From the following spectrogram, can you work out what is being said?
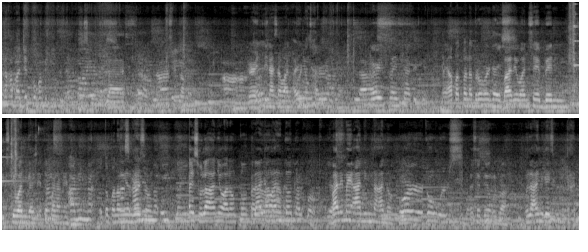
Naka-budget po kami dito. Plus, Plus, wait lang. Currently nasa 1 ayun yung current, current price natin. May apat pa na drawer, guys. Bali 1761 guys. Ito pa lang eh. Anim na. Ito pa lang yan, guys. anim oh. na 8, 9. Guys, hulaan nyo anong total. Na yung ano anong total po. Yes. Bali may anim na ano. Four drawers. Kasi ito yung iba. Walaan nyo guys kung magkano.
